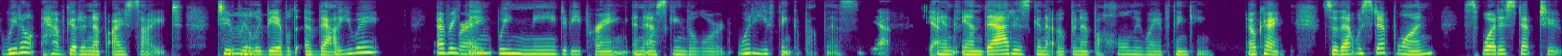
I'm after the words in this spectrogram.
we don't have good enough eyesight to mm. really be able to evaluate everything. Right. We need to be praying and asking the Lord, what do you think about this? Yeah. Yeah. And and that is going to open up a whole new way of thinking. Okay. So that was step 1. So what is step 2?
